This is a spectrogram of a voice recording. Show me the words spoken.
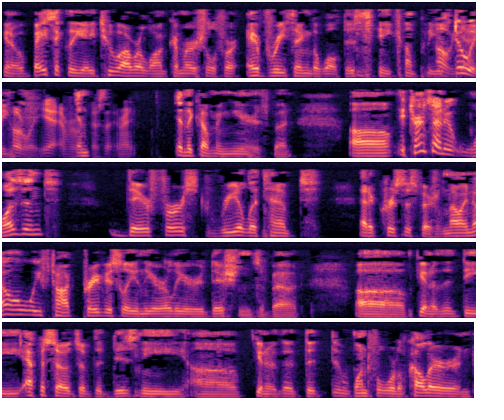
you know, basically a two hour long commercial for everything the Walt Disney Company is oh, doing. Yeah, totally. Yeah, everyone in, does it, right? In the coming years. But, uh, it turns out it wasn't their first real attempt at a Christmas special. Now I know we've talked previously in the earlier editions about, uh, you know, the, the episodes of the Disney, uh, you know, the, the, the Wonderful World of Color and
